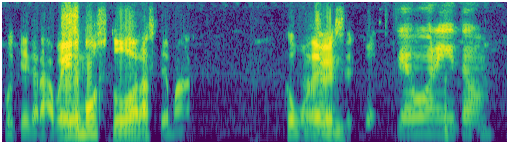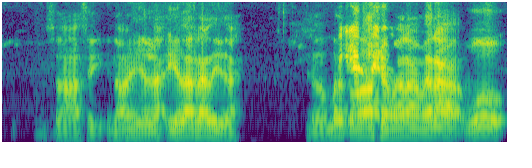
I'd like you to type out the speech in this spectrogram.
porque grabemos todas las semanas como debe ser Qué bonito. Eso es así. No, y es la, y es la realidad. El hombre Mira, toda la pero- semana, mira, wow.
